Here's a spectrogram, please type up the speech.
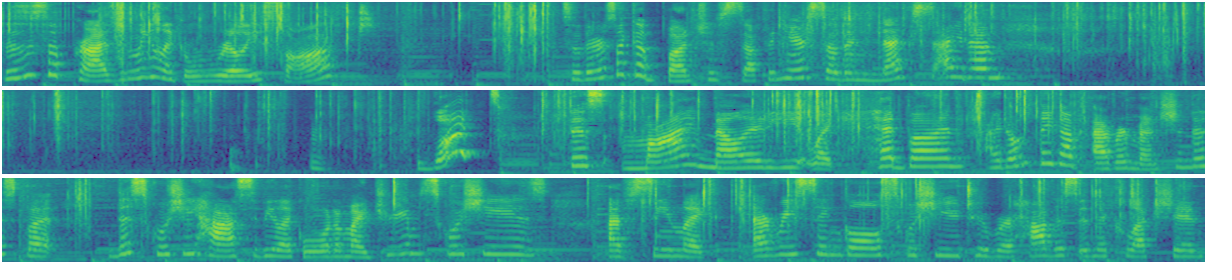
This is surprisingly like really soft. So there's like a bunch of stuff in here. So the next item, what? This My Melody like head bun. I don't think I've ever mentioned this, but this squishy has to be like one of my dream squishies. I've seen like every single squishy YouTuber have this in their collection,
